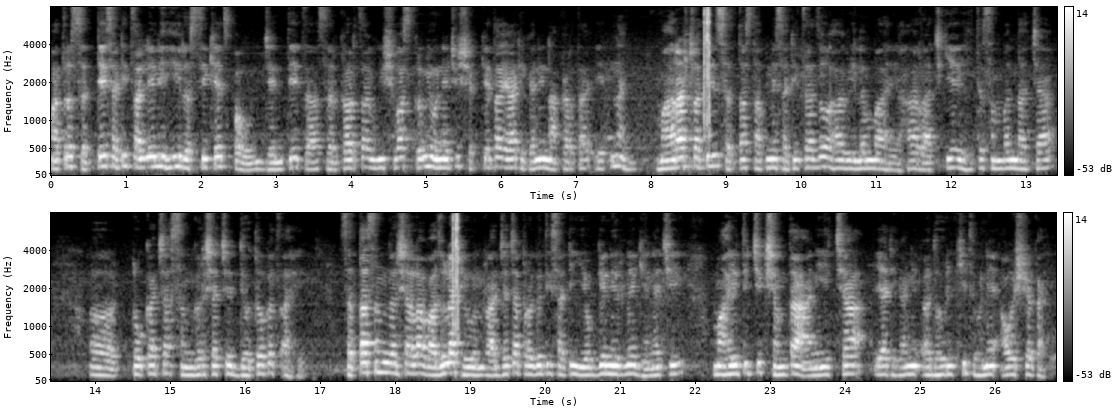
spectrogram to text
मात्र सत्तेसाठी चाललेली ही रस्सीखेच पाहून जनतेचा सरकारचा विश्वास कमी होण्याची शक्यता या ठिकाणी नाकारता येत नाही. महाराष्ट्रातील सत्ता स्थापनेसाठीचा जो हा विलंब आहे हा राजकीय हितसंबंधाच्या टोकाच्या संघर्षाचे द्योतकच आहे. सत्ता संघर्षाला बाजूला ठेवून राज्याच्या प्रगतीसाठी योग्य निर्णय घेण्याची महायुतीची क्षमता आणि इच्छा या ठिकाणी अधोरेखित होणे आवश्यक आहे.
